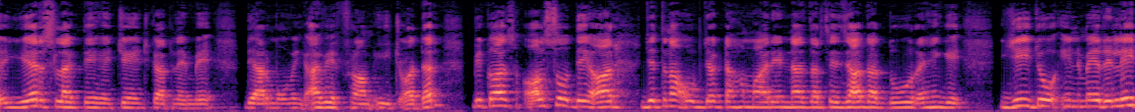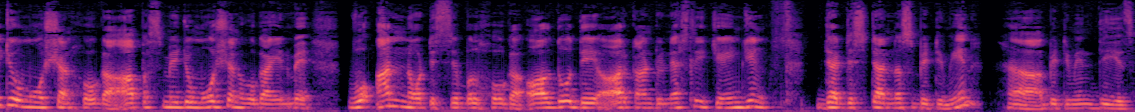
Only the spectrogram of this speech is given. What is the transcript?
ईयर्स लगते हैं चेंज करने में. They are moving away from each other because also they are जितना ऑब्जेक्ट हमारे नज़र से ज़्यादा दूर रहेंगे ये जो इनमें रिलेटिव मोशन होगा आपस में जो मोशन होगा इनमें वो अननोटिसेबल होगा. All though they are continuously changing the distance between uh, between these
